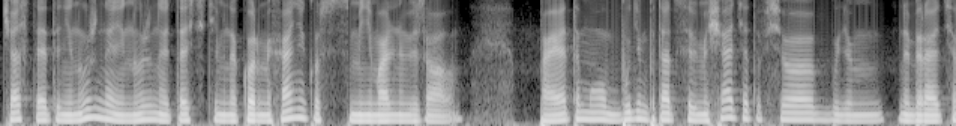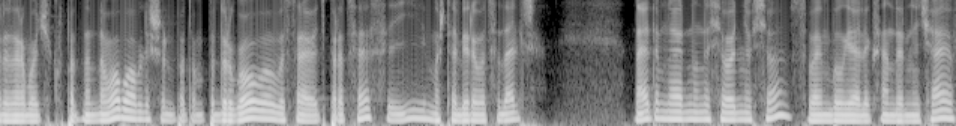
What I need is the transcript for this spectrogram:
часто это не нужно, и нужно тестить именно core-механику с минимальным визуалом. Поэтому будем пытаться совмещать это все, будем набирать разработчиков под одного паблишера, потом под другого, выстраивать процессы и масштабироваться дальше. На этом, наверное, на сегодня все. С вами был я, Александр Нечаев.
